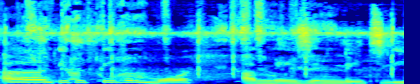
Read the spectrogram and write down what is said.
And it is even more amazing lately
